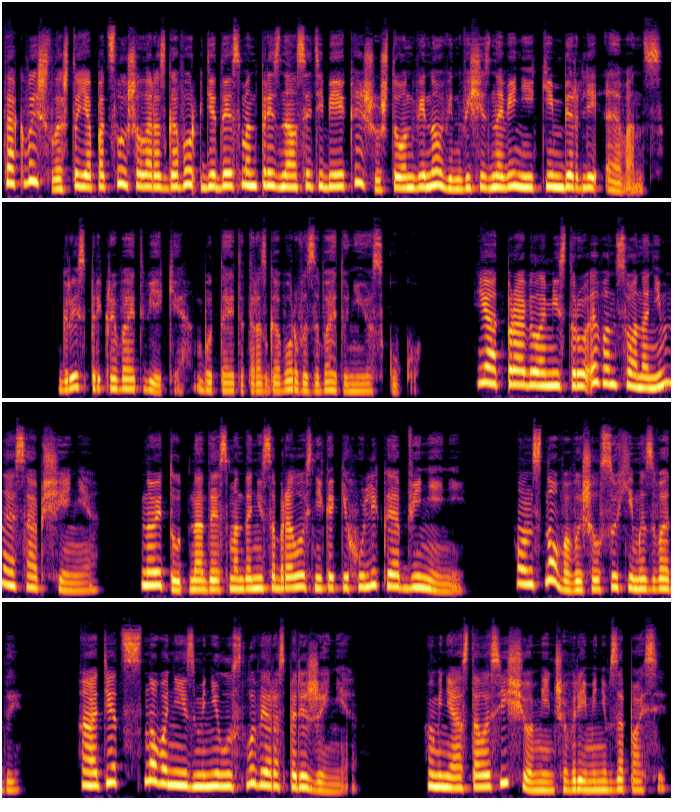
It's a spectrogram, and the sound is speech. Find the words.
«Так вышло, что я подслушала разговор, где Десмонд признался тебе и Кэшу, что он виновен в исчезновении Кимберли Эванс». Грейс прикрывает веки, будто этот разговор вызывает у нее скуку. «Я отправила мистеру Эвансу анонимное сообщение. Но и тут на Десмонда не собралось никаких улик и обвинений. Он снова вышел сухим из воды. А отец снова не изменил условия распоряжения. У меня осталось еще меньше времени в запасе,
